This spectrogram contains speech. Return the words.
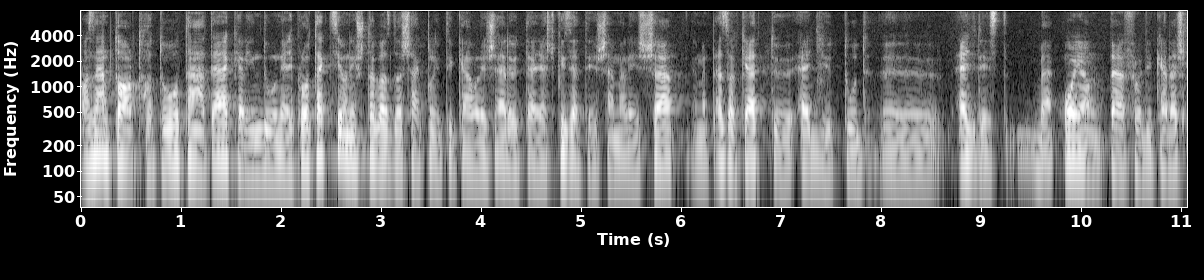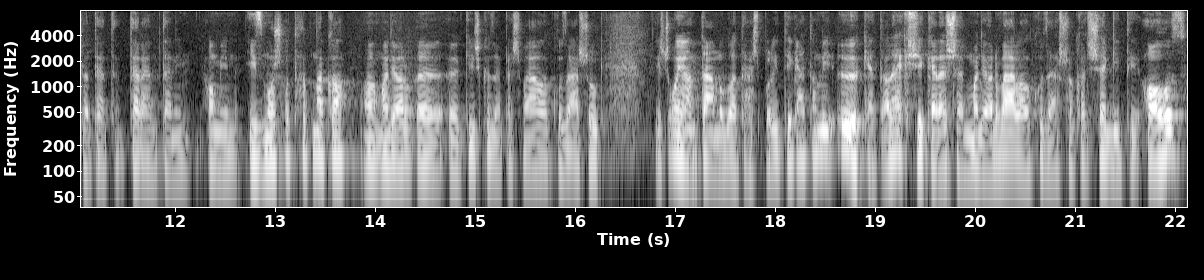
az nem tartható, tehát el kell indulni egy protekcionista gazdaságpolitikával és erőteljes fizetésemeléssel, mert ez a kettő együtt tud egyrészt olyan belföldi keresletet teremteni, amin izmosodhatnak a, a magyar kisközepes vállalkozások, és olyan támogatáspolitikát, ami őket, a legsikeresebb magyar vállalkozásokat segíti ahhoz,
